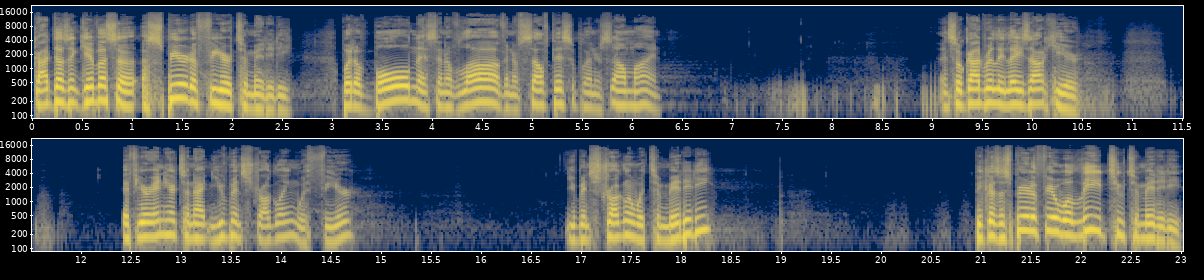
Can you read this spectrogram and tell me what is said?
God doesn't give us a, a spirit of fear, timidity, but of boldness and of love and of self discipline or sound mind. And so God really lays out here if you're in here tonight and you've been struggling with fear, you've been struggling with timidity, because the spirit of fear will lead to timidity.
